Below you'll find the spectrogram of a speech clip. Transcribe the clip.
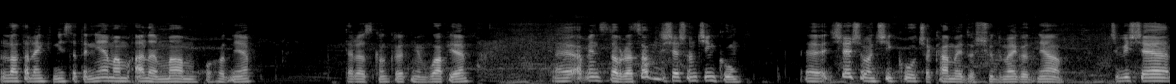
Latarenki niestety nie mam, ale mam pochodnie. Teraz konkretnie w łapie. E, a więc dobra, co w dzisiejszym odcinku? E, w dzisiejszym odcinku czekamy do siódmego dnia. Oczywiście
